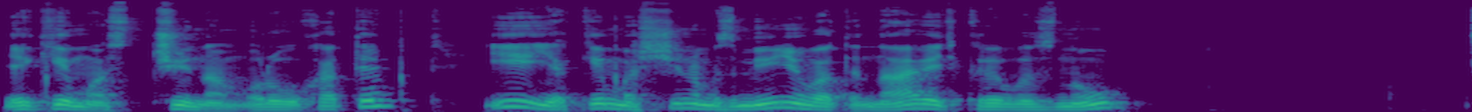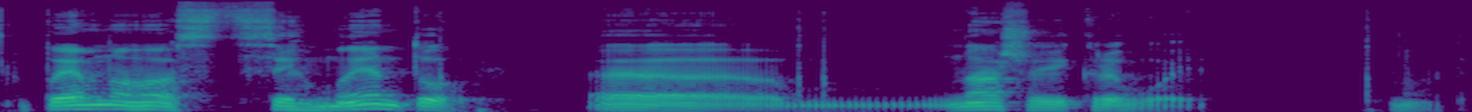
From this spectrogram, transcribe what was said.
якимось чином рухати і якимось чином змінювати навіть кривизну певного сегменту е, нашої кривої. От.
